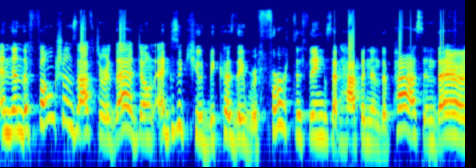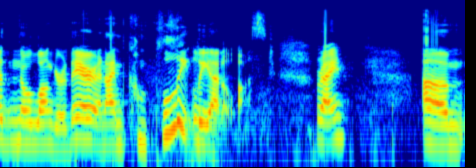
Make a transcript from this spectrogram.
and then the functions after that don't execute because they refer to things that happened in the past and they're no longer there and I'm completely at a loss, right? Um,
